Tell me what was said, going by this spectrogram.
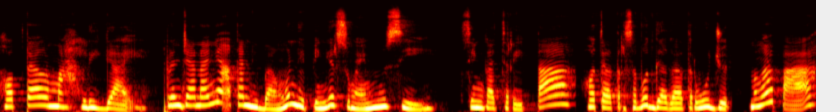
Hotel Mahligai. Rencananya akan dibangun di pinggir Sungai Musi. Singkat cerita, hotel tersebut gagal terwujud. Mengapa?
